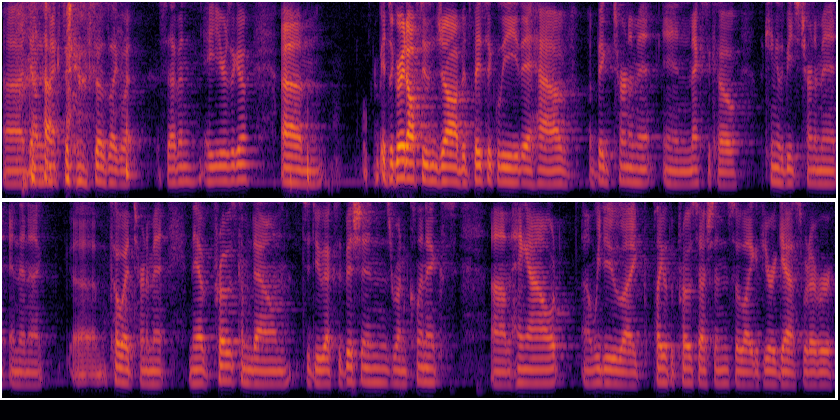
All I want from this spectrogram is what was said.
uh, down in Mexico. So it was like what seven, eight years ago. Um, it's a great off-season job. It's basically they have a big tournament in Mexico the King of the Beach tournament and then a um, co-ed tournament, and they have pros come down to do exhibitions, run clinics, um, hang out. Uh, we do like play with the pro sessions. So like if you're a guest, whatever,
